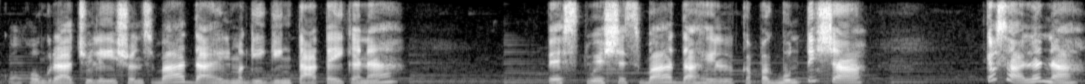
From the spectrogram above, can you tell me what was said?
Kung congratulations ba dahil magiging tatay ka na? Best wishes ba dahil kapag buntis siya, kasalan na.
